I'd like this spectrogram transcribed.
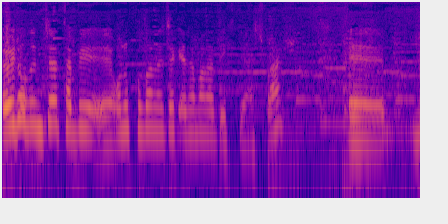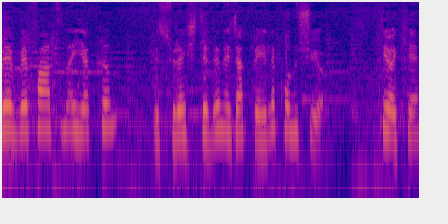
Öyle olunca tabii e, onu kullanacak elemana da ihtiyaç var. E, ve vefatına yakın bir süreçte de Necat Bey ile konuşuyor. Diyor ki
